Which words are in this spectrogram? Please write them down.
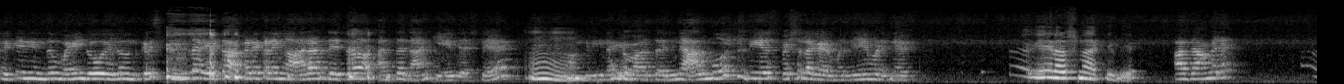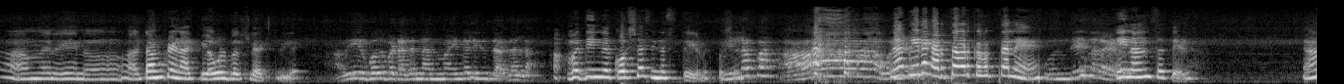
ಯಾಕೆ ನಿಂದು ಮೈಂಡ್ ಎಲ್ಲ ಒಂದ್ ಕಡೆ ಸ್ಟಿಲ್ ಆಗೈತೋ ಆ ಕಡೆ ಕಡೆ ಹಿಂಗ್ ಅಂತ ನಾನ್ ಕೇಳಿದೆ ಅಷ್ಟೇ. ಗ್ರೀನ್ ಆಗಿ ಮಾಡ್ತಾ ಇದೀನಿ ಆಲ್ಮೋಸ್ಟ್ ಇದು ಸ್ಪೆಷಲ್ ಆಗಿ ಆಡ್ ಮಾಡಿದ್ವಿ ಏನ್ ಮಾಡಿದ್ನಿ ಏನ್ ಅರ್ಶನ ಹಾಕಿದ್ಯಾ? ಆಮೇಲೆ? ಆಮೇಲೆ ಏನು ಟಮಟೆ ಹಣ್ಣು ಹಾಕಿಲ್ಲ ಉಳ್ ಬಸ್ಲಿ ಹಾಕ್ತಿದ್ಯಾ? ಅದೇ ಇರ್ಬೋದು ಬಟ್ ಅದೇ ನನ್ನ ಮೈಂಡಲ್ಲಿ ಇದ್ದು ಅದಲ್ಲ. ಮತ್ತೆ ಇನ್ನು ಕ್ವಶನ್ ಇನ್ನೊಂದ್ಸತಿ ಹೇಳು ಇಲ್ಲಪ್ಪ. ಆ, ನಾ ಕ್ಲೀನಾಗಿ ಅರ್ಥ ಮಾಡ್ಕೋಬೇಕು ತಾನೆ? ಒಂದೇ ಸಲ ಹೇಳು. ಇನ್ನೊಂದ್ಸತಿ ಹೇಳು ಹಾ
